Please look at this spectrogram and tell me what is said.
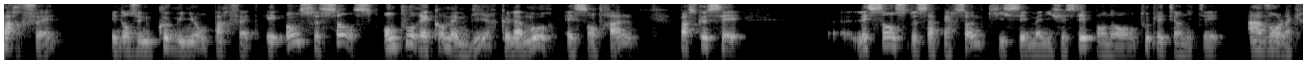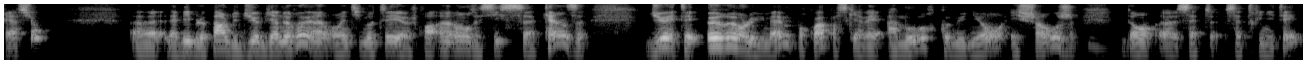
parfait et dans une communion parfaite. Et en ce sens, on pourrait quand même dire que l'amour est central parce que c'est euh, l'essence de sa personne qui s'est manifestée pendant toute l'éternité avant la création. Euh, la Bible parle du Dieu bienheureux, hein, en Timothée, euh, je crois, 1, 11 et 6, 15. Dieu était heureux en lui-même. Pourquoi? Parce qu'il y avait amour, communion, échange dans cette, cette Trinité.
